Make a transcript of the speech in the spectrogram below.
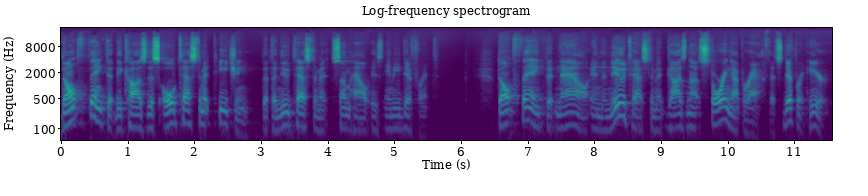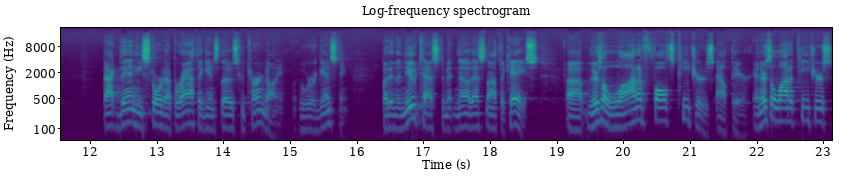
Don't think that because this Old Testament teaching that the New Testament somehow is any different. Don't think that now in the New Testament God's not storing up wrath. That's different here. Back then, he stored up wrath against those who turned on him, who were against him. But in the New Testament, no, that's not the case. Uh, there's a lot of false teachers out there, and there's a lot of teachers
